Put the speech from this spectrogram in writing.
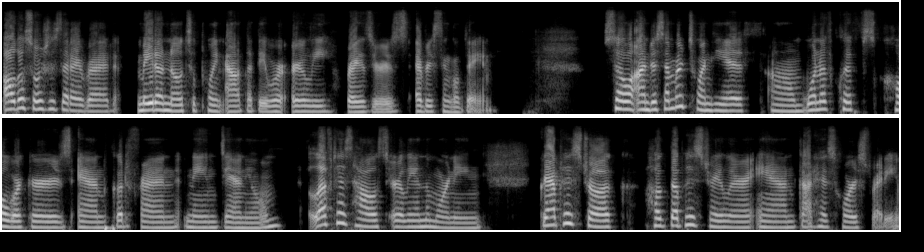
all the sources that I read made a note to point out that they were early risers every single day. So on December 20th, um, one of Cliff's coworkers and good friend named Daniel left his house early in the morning, grabbed his truck, hooked up his trailer, and got his horse ready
